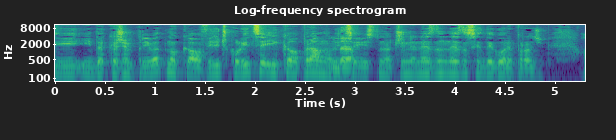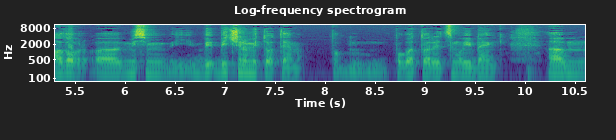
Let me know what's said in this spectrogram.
i, i da kažem privatno kao fizičko lice i kao pravno lice Da. isto, znači ne, ne, znam, ne znam se gde gore prođem. Ali dobro, uh, mislim, bi, bit će nam i to tema Po- pogotovo recimo i bank. Um,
